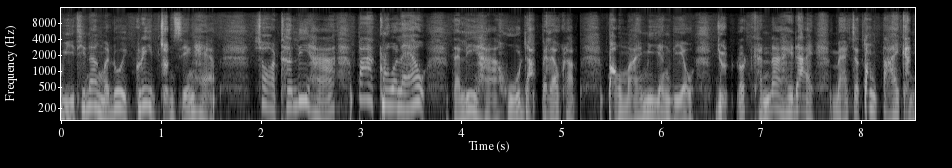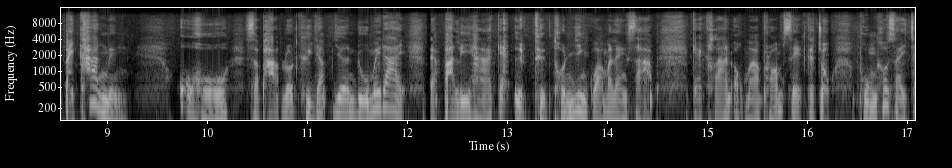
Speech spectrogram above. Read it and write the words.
วีที่นั่งมาด้วยกรีบจนเสียงแหบ จอดเธอลี่หา ป้ากลัวแล้ว แต่ลี่หาหูดับไปแล้วครับ เป้าหมายมีอย่างเดียว หยุดรถคันหน้าให้ได้ แม้จะต้องตายกันไปข้างหนึ่ง โอ้โห สภาพรถคือยับเยินดูไม่ได้ แต่ปาลีหาแกอึดถึกทนยิ่งกว่าแมลงสาบ แกคลานออกมาพร้อมเศษกระจก พุ่งเข้าใส่ใจ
